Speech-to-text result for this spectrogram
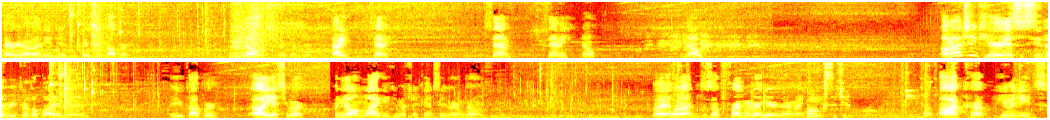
There we go. I need you. Please be copper. No, it's. Hey, Sammy. Sam. Sammy. No. No. I'm actually curious to see the Reaper Leviathan. Are you copper? Oh, yes, you are. But no, I'm lagging too much. I can't see where I'm going. Wait, hold on. There's a fragment right here that I might need. Oxygen. Uh, ah, crap. Human needs.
